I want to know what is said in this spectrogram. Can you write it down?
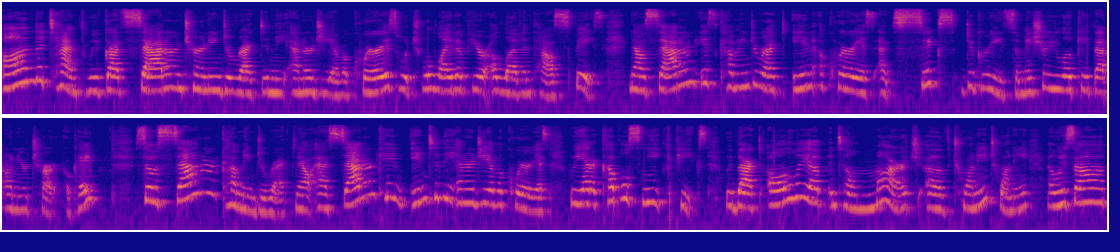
On the 10th, we've got Saturn turning direct in the energy of Aquarius, which will light up your 11th house space. Now, Saturn is coming direct in Aquarius at 6 degrees, so make sure you locate that on your chart, okay? So, Saturn coming direct. Now, as Saturn came into the energy of Aquarius, we had a couple sneak peeks. We backed all the way up until March of 2020, and we saw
